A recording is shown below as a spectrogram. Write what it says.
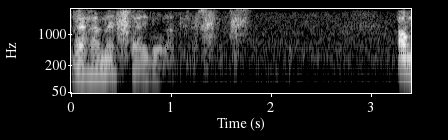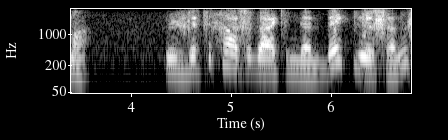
Merhamet sahibi olabilirsiniz. Ama ücreti karşıdakinden bekliyorsanız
